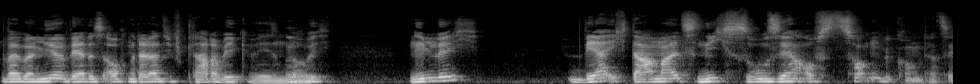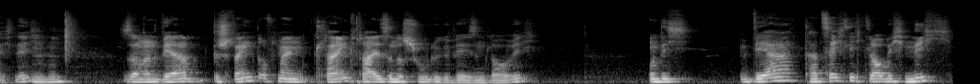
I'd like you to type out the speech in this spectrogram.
weil bei mir wäre das auch ein relativ klarer Weg gewesen, glaube Mhm. ich. Nämlich wäre ich damals nicht so sehr aufs Zocken gekommen tatsächlich, Mhm. sondern wäre beschränkt auf meinen kleinen Kreis in der Schule gewesen, glaube ich. Und ich wäre tatsächlich, glaube ich, nicht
